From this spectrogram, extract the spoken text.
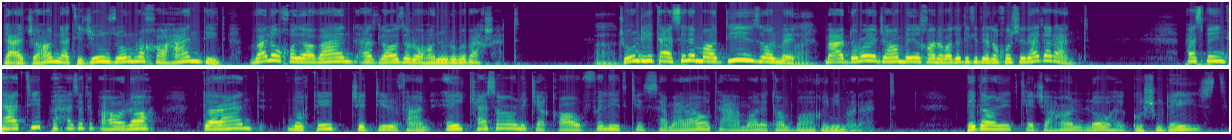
در جهان نتیجه اون ظلم را خواهند دید ولو خداوند از لحاظ روحانی رو ببخشد بله. چون دیگه تاثیر مادی این ظلمه بله. مردمان جهان به این خانواده دیگه دل خوشی ندارند پس به این ترتیب حضرت بحالا دارند نکته جدی رو فهمند ای کسانی که قافلید که ثمرات اعمالتان باقی میماند بدانید که جهان لوح گشوده است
